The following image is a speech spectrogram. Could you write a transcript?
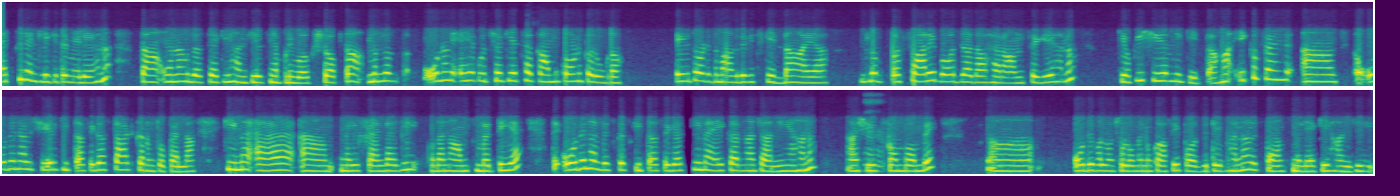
ਐਕਸੀਡੈਂਟਲੀ ਕਿਤੇ ਮਿਲੇ ਹਨਾ? ਤਾਂ ਉਹਨਾਂ ਨੂੰ ਦੱਸਿਆ ਕਿ ਹਾਂਜੀ ਅਸੀਂ ਆਪਣੀ ਵਰਕਸ਼ਾਪ ਤਾਂ ਮਤਲਬ ਉਹਨਾਂ ਨੇ ਇਹ ਪੁੱਛਿਆ ਕਿ ਅੱਛਾ ਕੰਮ ਕੌਣ ਕਰੂਗਾ? ਇਹ ਤੁਹਾਡੇ ਦਿਮਾਗ ਦੇ ਵਿੱਚ ਕਿੱਦਾਂ ਆਇਆ? ਮਤਲਬ ਸਾਰੇ ਬਹੁਤ ਜ਼ਿਆਦਾ ਹੈਰਾਨ ਸੀਗੇ ਹਨਾ? ਕਿਉਂਕਿ ਸ਼ੇਅਰ ਨਹੀਂ ਕੀਤਾ। ਹਾਂ ਇੱਕ ਫਰੈਂਡ ਉਹਦੇ ਨਾਲ ਸ਼ੇਅਰ ਕੀਤਾ ਸੀਗਾ ਸਟਾਰਟ ਕਰਨ ਤੋਂ ਪਹਿਲਾਂ ਕਿ ਮੈਂ ਇਹ ਮੇਰੀ ਫਰੈਂਡ ਹੈ ਜੀ ਉਹਦਾ ਨਾਮ ਸਮ੍ਰਿਤੀ ਹੈ ਤੇ ਉਹਦੇ ਨਾਲ ਡਿਸਕਸ ਕੀਤਾ ਸੀਗਾ ਕਿ ਮੈਂ ਇਹ ਕਰਨਾ ਚਾਹਨੀ ਹਾਂ ਹਨਾ? ਸ਼ੀ। ਫਰੋਮ ਬੰਬੇ ਉਹਦੇ ਵੱਲੋਂ ਚਲੋ ਮੈਨੂੰ ਕਾਫੀ ਪੋਜ਼ਿਟਿਵ ਹੈ ਨਾ ਰਿਸਪੌਂਸ ਮਿਲਿਆ ਕਿ ਹਾਂਜੀ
